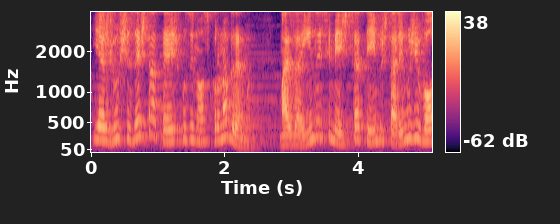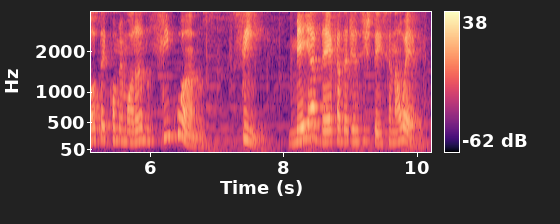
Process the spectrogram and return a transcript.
e ajustes estratégicos em nosso cronograma, mas ainda esse mês de setembro estaremos de volta e comemorando 5 anos. Sim, meia década de existência na web.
